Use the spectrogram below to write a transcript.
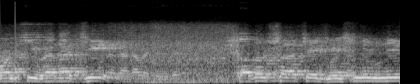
মঞ্চি ব্যানার্জি, সদস্য আছে জেসমিন দি,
